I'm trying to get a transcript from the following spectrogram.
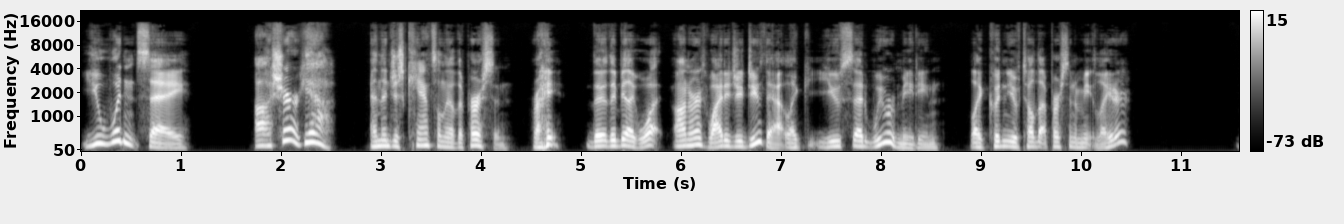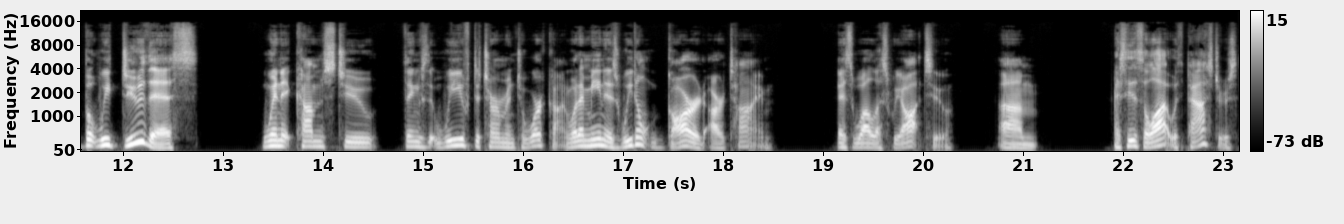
You wouldn't say, "Uh, sure, yeah," and then just cancel the other person, right? They'd be like, "What on earth? Why did you do that? Like you said we were meeting. Like, couldn't you have told that person to meet later?" But we do this when it comes to things that we've determined to work on. What I mean is, we don't guard our time as well as we ought to. Um, I see this a lot with pastors.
